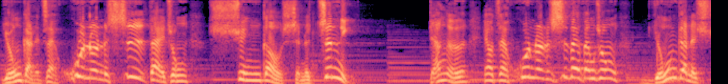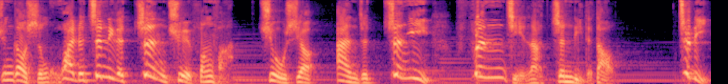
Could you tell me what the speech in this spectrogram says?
勇敢的在混乱的世代中宣告神的真理。然而，要在混乱的时代当中，勇敢的宣告神话语的真理的正确方法，就是要按着正义分解那真理的道。这里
